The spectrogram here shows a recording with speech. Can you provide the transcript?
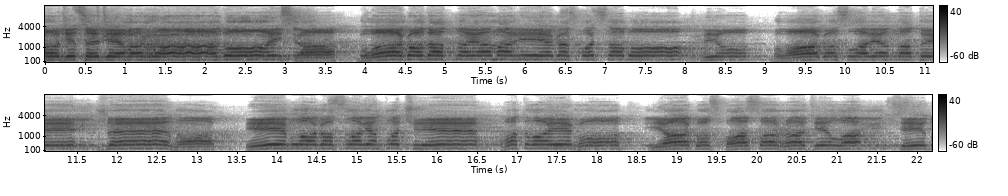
Богородица, Дева, радуйся, благодатная Мария, Господь с тобою, благословенна ты жена, и благословен плод чрева Твоего, яко спаса родила все.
